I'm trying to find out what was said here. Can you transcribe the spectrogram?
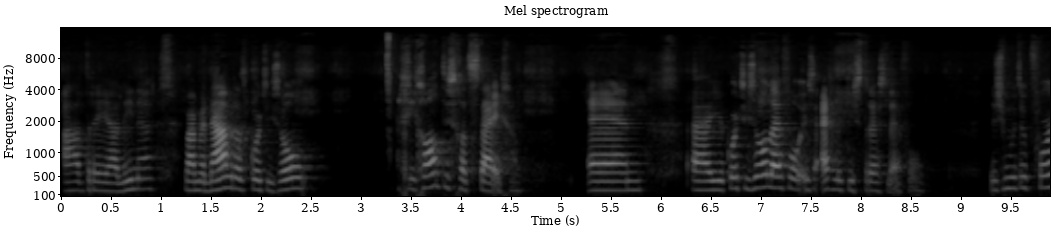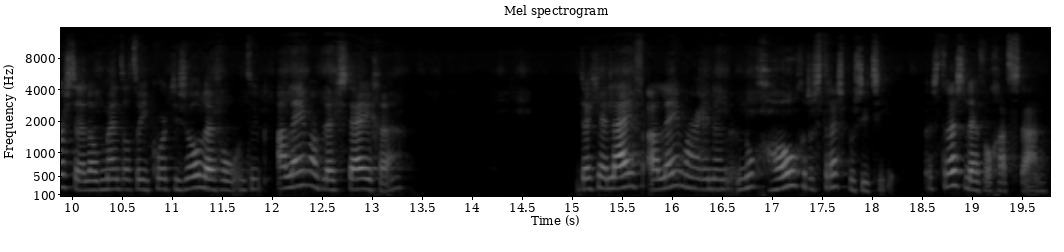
adrenaline, maar met name dat cortisol, gigantisch gaat stijgen. En uh, je cortisol level is eigenlijk je stress level. Dus je moet ook voorstellen, op het moment dat je cortisol level natuurlijk alleen maar blijft stijgen, dat je lijf alleen maar in een nog hogere stresspositie, stresslevel gaat staan.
